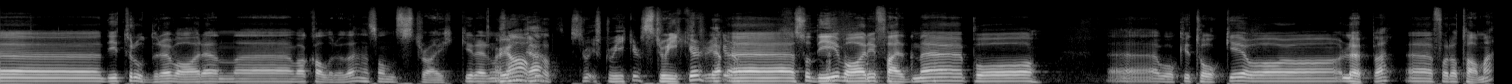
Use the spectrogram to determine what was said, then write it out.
eh, De trodde det var en eh, Hva kaller du det? En sånn striker eller noe Ja, sånt? ja. akkurat. Streaker. Streaker. Streaker, Eh, så de var i ferd med på eh, walkietalkie og løpe eh, for å ta meg.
